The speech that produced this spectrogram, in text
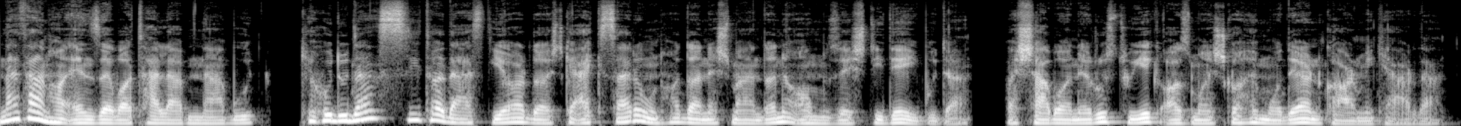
نه تنها انزوا طلب نبود که حدوداً سی تا دستیار داشت که اکثر اونها دانشمندان آموزش دیده ای بودند و شبانه روز تو یک آزمایشگاه مدرن کار می‌کردند.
